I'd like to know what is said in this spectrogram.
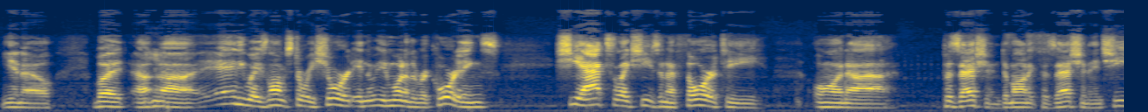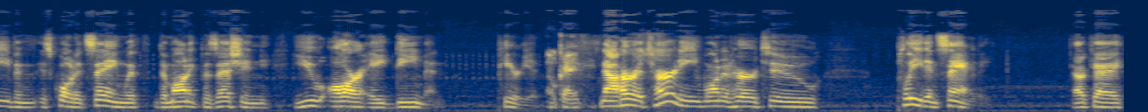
you know. But uh, uh, anyways, long story short, in in one of the recordings, she acts like she's an authority on uh, possession, demonic possession, and she even is quoted saying, "With demonic possession, you are a demon." Period. Okay. Now, her attorney wanted her to plead insanity. Okay,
